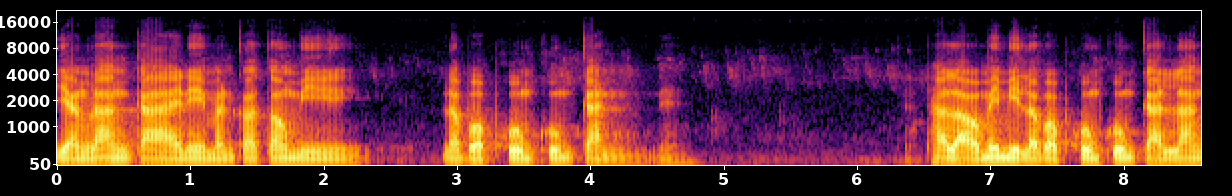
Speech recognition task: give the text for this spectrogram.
อย่างร่างกายนี่มันก็ต้องมีระบบภูมิคุ้มกันน ถ้าเราไม่มีระบบคุมคุ้มกันร่าง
